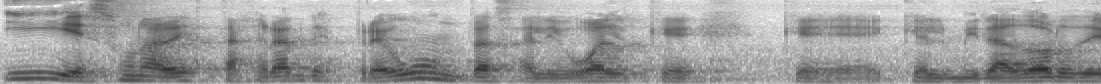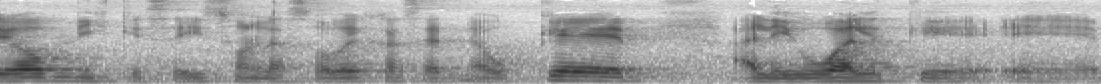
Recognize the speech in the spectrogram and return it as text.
Y es una de estas grandes preguntas, al igual que, que, el mirador de ovnis que se hizo en las ovejas en Neuquén, al igual que, eh,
